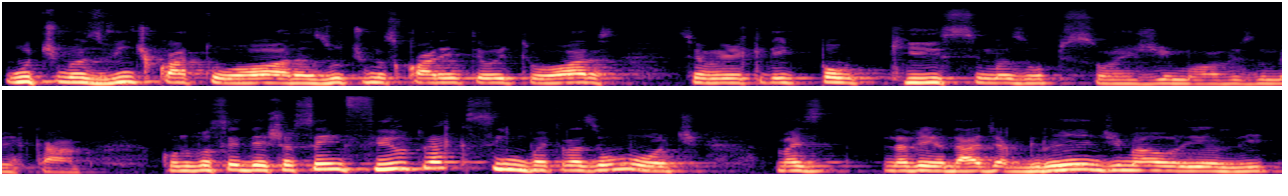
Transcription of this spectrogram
últimas 24 horas, últimas 48 horas, você vai ver que tem pouquíssimas opções de imóveis no mercado. Quando você deixa sem filtro, é que sim, vai trazer um monte. Mas, na verdade, a grande maioria ali,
